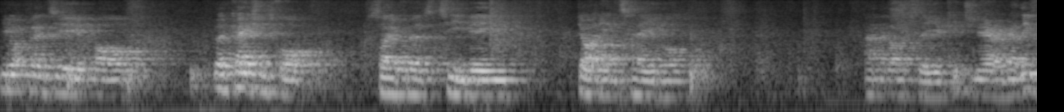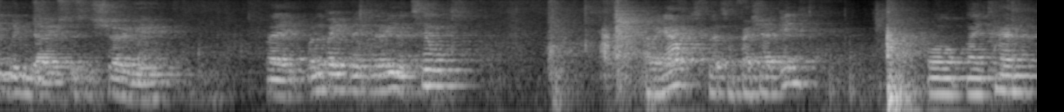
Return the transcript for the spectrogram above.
You've got plenty of locations for sofas, TV, dining table, and then obviously your kitchen area. Now these windows, just to show you, they, when they, they, they're either tilt going out to some fresh air in, or they can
